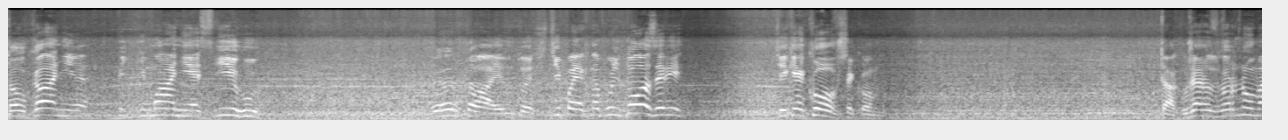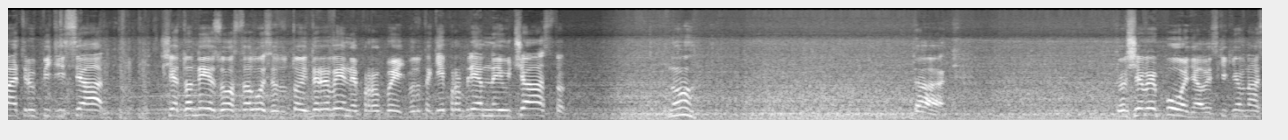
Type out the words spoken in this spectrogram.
толкання, піднімання снігу вигортаємо. Тобто, типа як на бульдозері, тільки ковшиком. Так, вже розгорнув метрів 50. Ще донизу осталося до тої деревини пробити, бо тут такий проблемний участок. Ну. Так. Короче, ви поняли, скільки в нас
